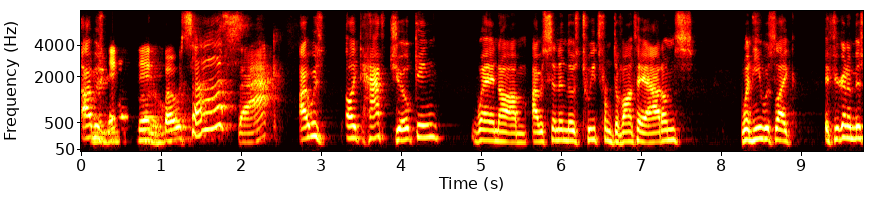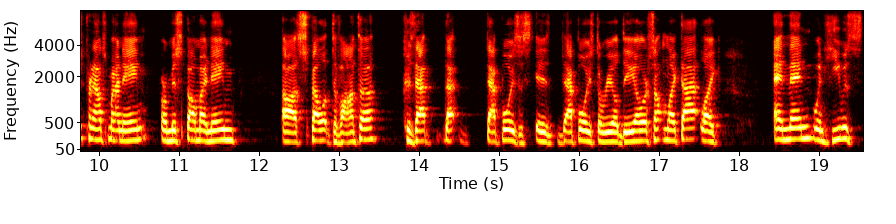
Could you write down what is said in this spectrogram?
I was Nick, Nick Bosa, sack. I was like half joking when um I was sending those tweets from Davante Adams when he was like, if you're gonna mispronounce my name or misspell my name, uh, spell it Devonta because that that that boy's is, is that boy's the real deal or something like that. Like, and then when he was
